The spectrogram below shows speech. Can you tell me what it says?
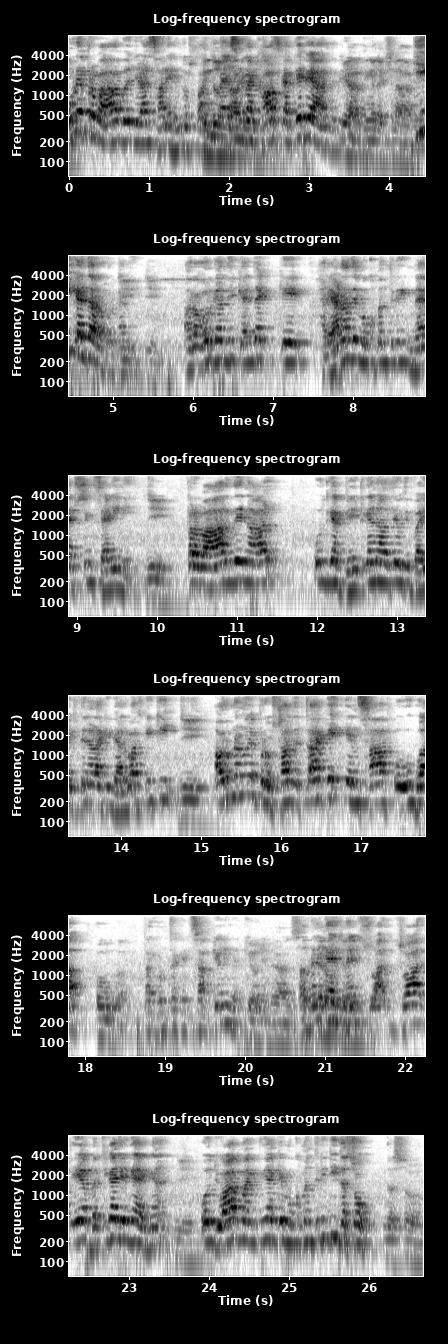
ਹੁਣ ਇਹ ਪ੍ਰਭਾਵ ਜਿਹੜਾ ਸਾਰੇ ਹਿੰਦੁਸਤਾਨ 'ਚ ਪੈ ਸਕਦਾ। ਖਾਸ ਕਰਕੇ ਬਿਹਾਰ ਦੇ ਬਿਹਾਰ ਦੀਆਂ ਇਲੈਕਸ਼ਨ ਆ ਕੀ ਕਹਿੰਦਾ ਰਾਹੁਲ ਗਾਂਧੀ? ਜੀ। ਰਾਹੁਲ ਗਾਂਧੀ ਕਹਿੰਦਾ ਕਿ ਹਰਿਆਣਾ ਦੇ ਮੁੱਖ ਮੰਤਰੀ ਨੈਬ ਸਿੰਘ ਸੈਣੀ ਨੇ ਜੀ। ਪਰਿਵਾਰ ਦੇ ਨਾਲ ਉਹਦੀਆਂ ਬੇਟੀਆਂ ਨਾਲ ਤੇ ਉਹਦੀ ਵਾਈਫ ਦੇ ਨਾਲ ਆ ਕੇ ਗੱਲਬਾਤ ਕੀਤੀ ਜੀ। ਔਰ ਉਹਨਾਂ ਨੂੰ ਇਹ ਭਰੋਸਾ ਦਿੱਤਾ ਕਿ ਇਨਸਾਫ ਹੋਊਗਾ। ਹੋਊਗਾ। ਪਰ ਹੁਣ ਤੱਕ ਇਨਸਾਫ ਕਿਉਂ ਨਹੀਂ ਹੋਇਆ? ਕਿਉਂ ਨਹੀਂ ਹੋਇਆ? ਸਭ ਨੇ ਕਿਹਾ ਸਵਾਲ ਇਹ ਬੱਚੀਆਂ ਜਿਹੜੀਆਂ ਹੈਗੀਆਂ। ਉਹ ਜਵਾਬ ਮੰਗਦੀਆਂ ਕਿ ਮੁੱਖ ਮੰਤਰੀ ਜੀ ਦੱਸੋ। ਦੱਸੋ।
